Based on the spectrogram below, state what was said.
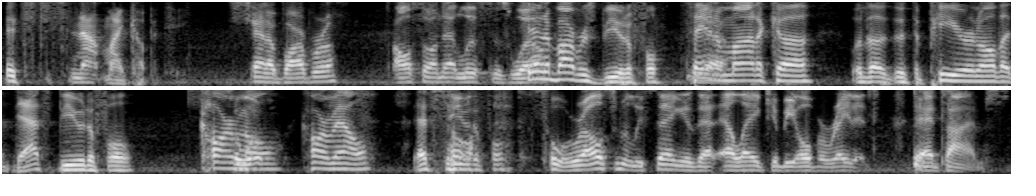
It's just not my cup of tea. Santa Barbara, also on that list as well. Santa Barbara's beautiful. Santa Yeah. Monica with the, with the pier and all that. That's beautiful. Carmel, So Carmel. That's So- beautiful. So what we're ultimately saying is that LA can be overrated at times.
